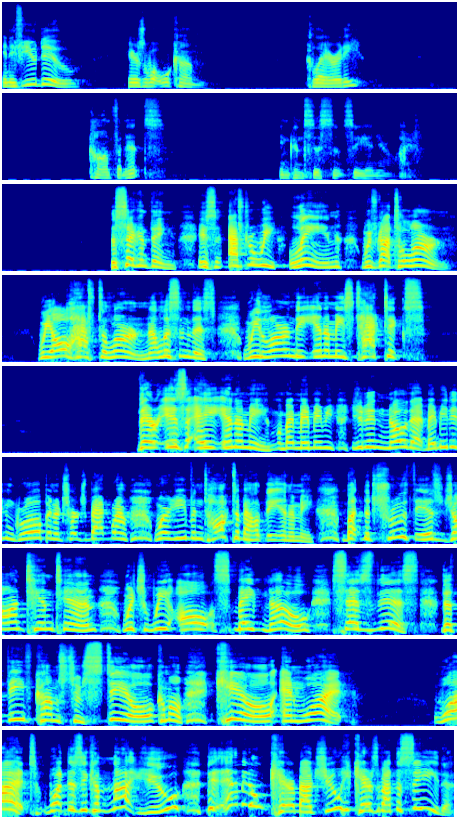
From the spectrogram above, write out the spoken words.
And if you do, here's what will come clarity, confidence, and consistency in your life. The second thing is after we lean, we've got to learn. We all have to learn. Now, listen to this. We learn the enemy's tactics. There is a enemy. Maybe you didn't know that. Maybe you didn't grow up in a church background where you even talked about the enemy. But the truth is, John 10 10, which we all may know, says this The thief comes to steal, come on, kill, and what? What? What does he come? Not you. The enemy don't care about you, he cares about the seed.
